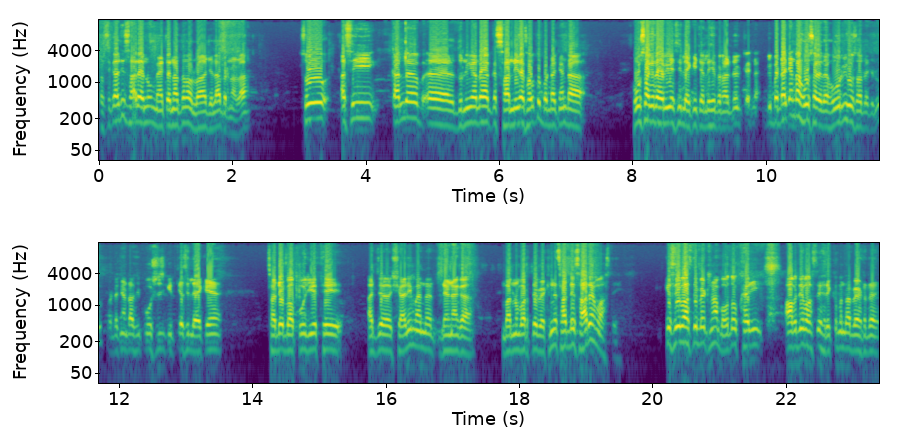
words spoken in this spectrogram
ਸਤਿ ਸ਼੍ਰੀ ਅਕਾਲ ਜੀ, ਸਾਰਿਆਂ ਨੂੰ ਮੈਂ ਚੰਨਾ ਧਨੌਲਾ, ਜ਼ਿਲ੍ਹਾ ਬਰਨਾਲਾ। ਸੋ ਅਸੀਂ ਕੱਲ ਦੁਨੀਆ ਦਾ ਕਿਸਾਨੀ ਦਾ ਸਭ ਤੋਂ ਵੱਡਾ ਝੰਡਾ ਹੋ ਸਕਦਾ ਵੀ ਅਸੀਂ ਲੈ ਕੇ ਚੱਲੇ ਸੀ ਬਰਨਾਲੇ ਵੀ ਵੱਡਾ ਝੰਡਾ ਹੋ ਸਕਦਾ, ਹੋਰ ਵੀ ਹੋ ਸਕਦਾ, ਚਲੋ, ਵੱਡਾ ਝੰਡਾ ਅਸੀਂ ਕੋਸ਼ਿਸ਼ ਕੀਤੀ, ਅਸੀਂ ਲੈ ਕੇ ਆਏ। ਸਾਡੇ ਬਾਪੂ ਜੀ ਇੱਥੇ ਅੱਜ 46 ਮਨ ਲੈਣਾਗਾ ਮਰਨ ਵਰਤੇ ਬੈਠੇ ਨੇ ਸਾਡੇ ਸਾਰਿਆਂ ਵਾਸਤੇ। ਕਿਸੇ ਵਾਸਤੇ ਬੈਠਣਾ ਬਹੁਤ ਔਖਾ ਜੀ, ਆਪਦੇ ਵਾਸਤੇ ਹਰ ਇੱਕ ਬੰਦਾ ਬੈਠਦਾ ਹੈ।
